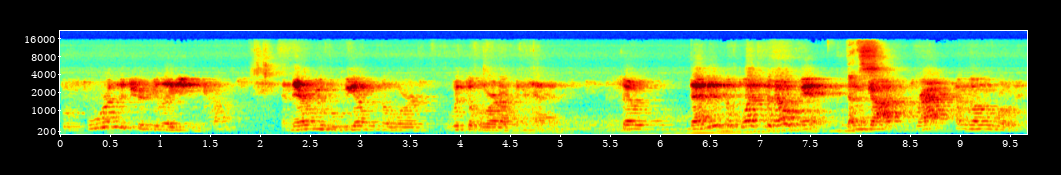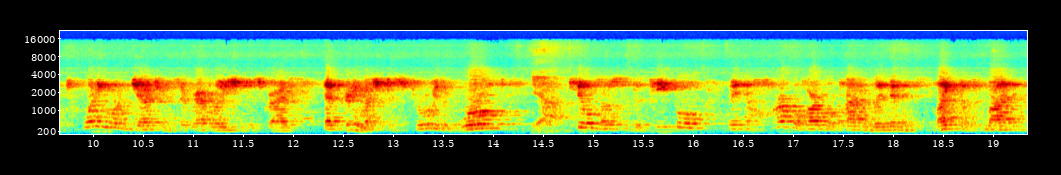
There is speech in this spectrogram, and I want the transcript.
before the tribulation comes. And there we will be up in the Lord, with the Lord up in heaven. So that is a blessed hope, man. That's... When God's wrath comes on the world, and 21 judgments that Revelation describes that pretty much destroy the world, yeah. uh, kill most of the people. I mean, it's a horrible, horrible time to live in. It's like the flood.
